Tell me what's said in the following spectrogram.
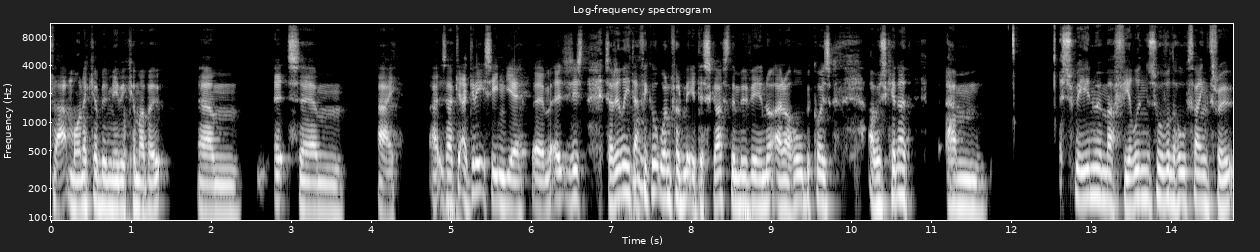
that moniker would maybe come about. Um, it's um, aye. It's a, a great scene, yeah. Um, it's just it's a really difficult one for me to discuss the movie in, in a whole because I was kind of um, swaying with my feelings over the whole thing throughout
